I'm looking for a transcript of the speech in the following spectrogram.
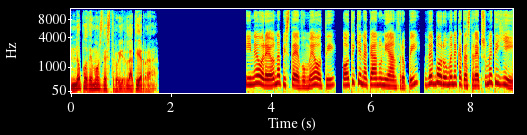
no podemos destruir la Tierra. Είναι ωραίο να πιστεύουμε ότι, ό,τι και να κάνουν οι άνθρωποι, δεν μπορούμε να καταστρέψουμε τη Γη.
